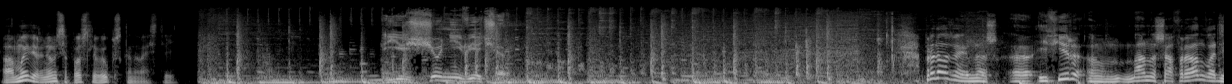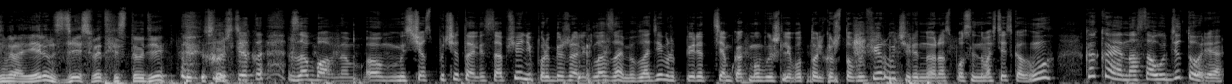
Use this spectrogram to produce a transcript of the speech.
А мы вернемся после выпуска новостей. Еще не вечер. Продолжаем наш э, эфир. Эм, Анна Шафран, Владимир Аверин здесь, в этой студии. Слушайте, это забавно. Эм, мы сейчас почитали сообщение, пробежали глазами. Владимир перед тем, как мы вышли вот только что в эфир в очередной раз после новостей, сказал, ну, какая нас аудитория?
